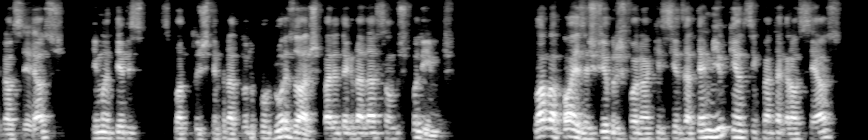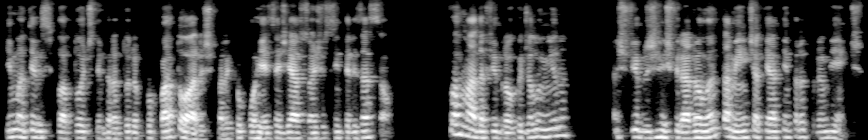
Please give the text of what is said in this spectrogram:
graus Celsius e manteve esse platô de temperatura por duas horas para a degradação dos polímeros. Logo após, as fibras foram aquecidas até 1550 graus Celsius e manteve esse platô de temperatura por 4 horas para que ocorressem as reações de sinterização. Formada a fibra oca de alumínio, as fibras respiraram lentamente até a temperatura ambiente.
